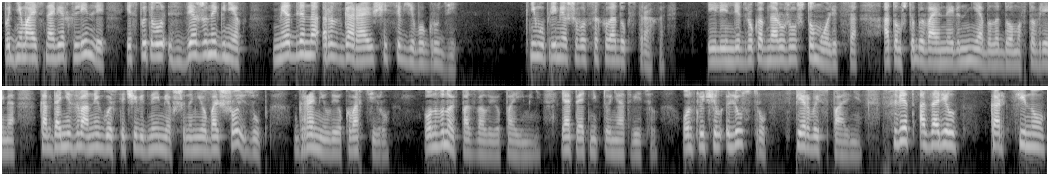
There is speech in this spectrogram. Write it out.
Поднимаясь наверх, Линли испытывал сдержанный гнев, медленно разгорающийся в его груди. К нему примешивался холодок страха. И Линли вдруг обнаружил, что молится о том, чтобы Вайн Невин не было дома в то время, когда незваный гость, очевидно имевший на нее большой зуб, громил ее квартиру. Он вновь позвал ее по имени, и опять никто не ответил. Он включил люстру в первой спальне. Свет озарил картину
